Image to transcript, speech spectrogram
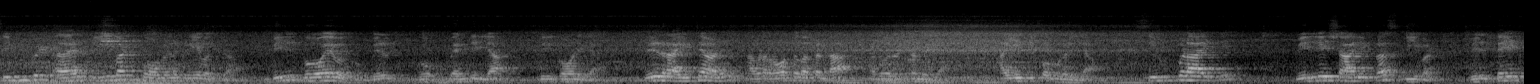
സിമ്പിൾ അതായത് ഈ വൺ ഫോമിൽ ക്രിയ വെക്കുക. വിൽ ഗോയെ വെക്കും. വിൽ ഗോ ബെൻഡില്ല വിൽ ഗോണില്ല വിൽ റൈറ്റ് ആണ്. അവിടെ റോട്ട് വെക്കണ്ട. അതുപോലെ ഇഷ്ടമില്ല ഐ എൻ ജി ഫോമുകളില്ല സിമ്പിളായിട്ട് വില്ല് ഷാലി plus V one will take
